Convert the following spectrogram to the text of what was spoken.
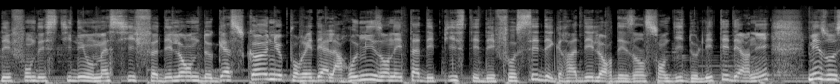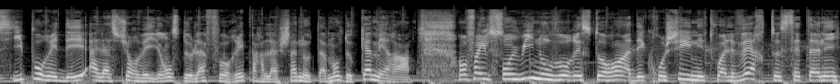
Des fonds destinés au massif des Landes de Gascogne pour aider à la remise en état des pistes et des fossés dégradés lors des incendies de l'été dernier, mais aussi pour aider à la surveillance de la forêt par l'achat notamment de caméras. Enfin, ils sont huit nouveaux restaurants à décrocher une étoile verte cette année.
